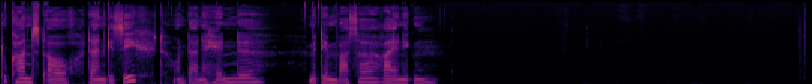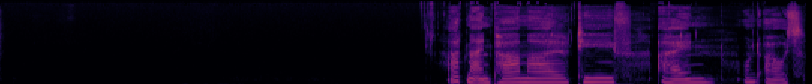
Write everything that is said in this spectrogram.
Du kannst auch dein Gesicht und deine Hände mit dem Wasser reinigen. Atme ein paar Mal tief ein und aus.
